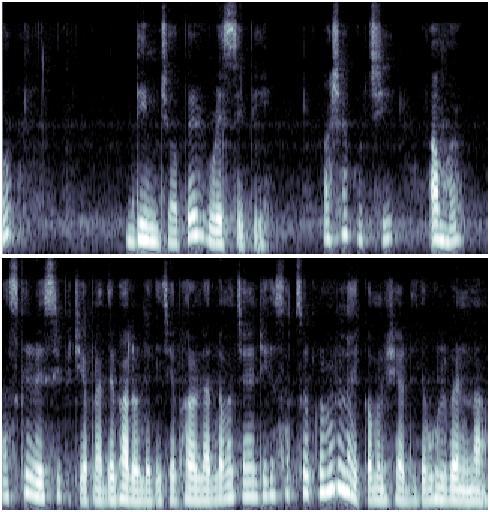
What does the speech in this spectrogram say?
ডিম চপের রেসিপি আশা করছি আমার আজকের রেসিপিটি আপনাদের ভালো লেগেছে, ভালো লাগলে আমার চ্যানেলটিকে সাবস্ক্রাইব করবেন লাইক কমেন্ট শেয়ার দিতে ভুলবেন না।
